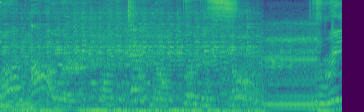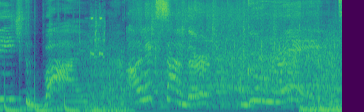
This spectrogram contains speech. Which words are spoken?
One hour of techno for the. Preached by Alexander Great.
